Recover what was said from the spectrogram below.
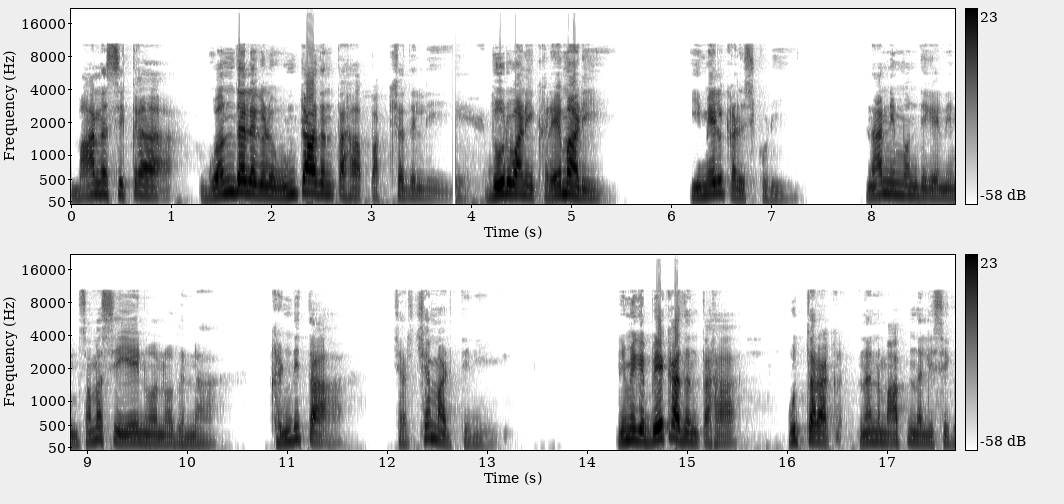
ಮಾನಸಿಕ ಗೊಂದಲಗಳು ಉಂಟಾದಂತಹ ಪಕ್ಷದಲ್ಲಿ ದೂರವಾಣಿ ಕರೆ ಮಾಡಿ, ಇಮೇಲ್ ಕಳಿಸ್ಕೊಡಿ. ನಾನು ನಿಮ್ಮೊಂದಿಗೆ ನಿಮ್ಮ ಸಮಸ್ಯೆ ಏನು ಅನ್ನೋದನ್ನು ಖಂಡಿತ ಚರ್ಚೆ ಮಾಡ್ತೀನಿ. ನಿಮಗೆ ಬೇಕಾದಂತಹ ಉತ್ತರ ನನ್ನ ಮಾತಿನಲ್ಲಿ ಸಿಗ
